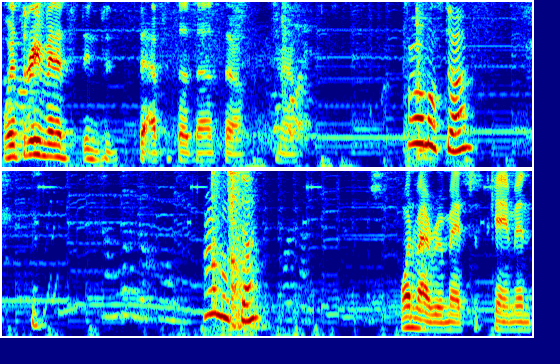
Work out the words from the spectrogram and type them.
We're three minutes into the episode though, so you know. We're almost done. I'm gonna go home. We're almost done. One of my roommates just came in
